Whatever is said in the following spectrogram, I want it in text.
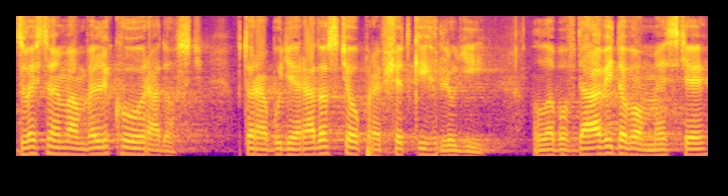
zvestujem vám veľkú radosť, ktorá bude radosťou pre všetkých ľudí, lebo v Dávidovom meste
